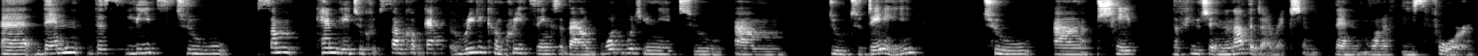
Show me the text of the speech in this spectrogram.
uh, then this leads to some can lead to some co- really concrete things about what would you need to um, do today to uh, shape the future in another direction than one of these four.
